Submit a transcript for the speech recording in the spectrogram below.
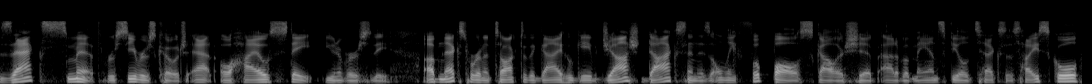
Zach Smith, receivers coach at Ohio State University. Up next, we're going to talk to the guy who gave Josh Doctson his only football scholarship out of a Mansfield, Texas high school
